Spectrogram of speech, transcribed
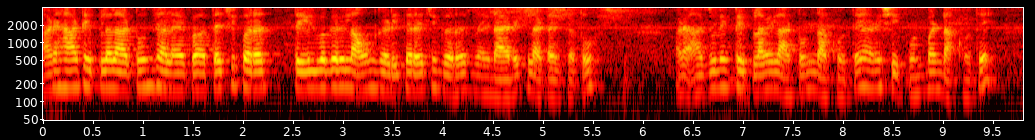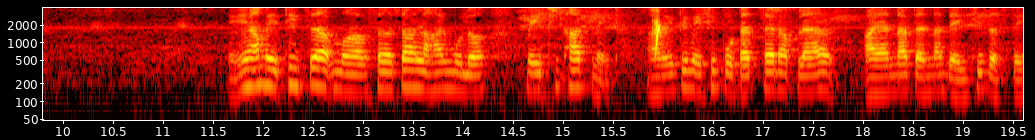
आणि हा ठेपला लाटून झाला आहे का? त्याची परत तेल वगैरे लावून घडी करायची गरज नाही. डायरेक्ट लाटायचा तो. आणि अजून एक ठेपला मी लाटून दाखवते आणि शेकून पण दाखवते. ह्या मेथीचं सहसा लहान मुलं मेथी खात नाहीत. आणि ती मेथी पोटात तर आपल्या आयांना त्यांना द्यायचीच असते.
